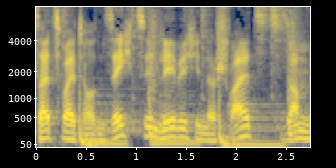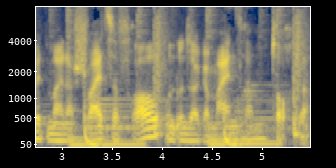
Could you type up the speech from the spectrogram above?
Seit 2016 lebe ich in der Schweiz zusammen mit meiner Schweizer Frau und unserer gemeinsamen Tochter.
